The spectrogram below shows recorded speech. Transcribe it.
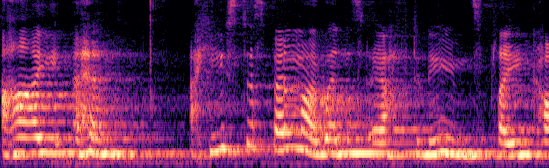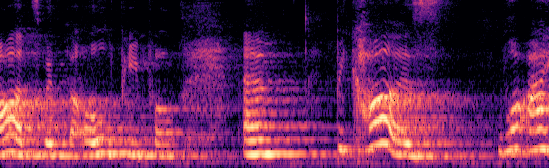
I, um, I used to spend my Wednesday afternoons playing cards with the old people um, because what I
